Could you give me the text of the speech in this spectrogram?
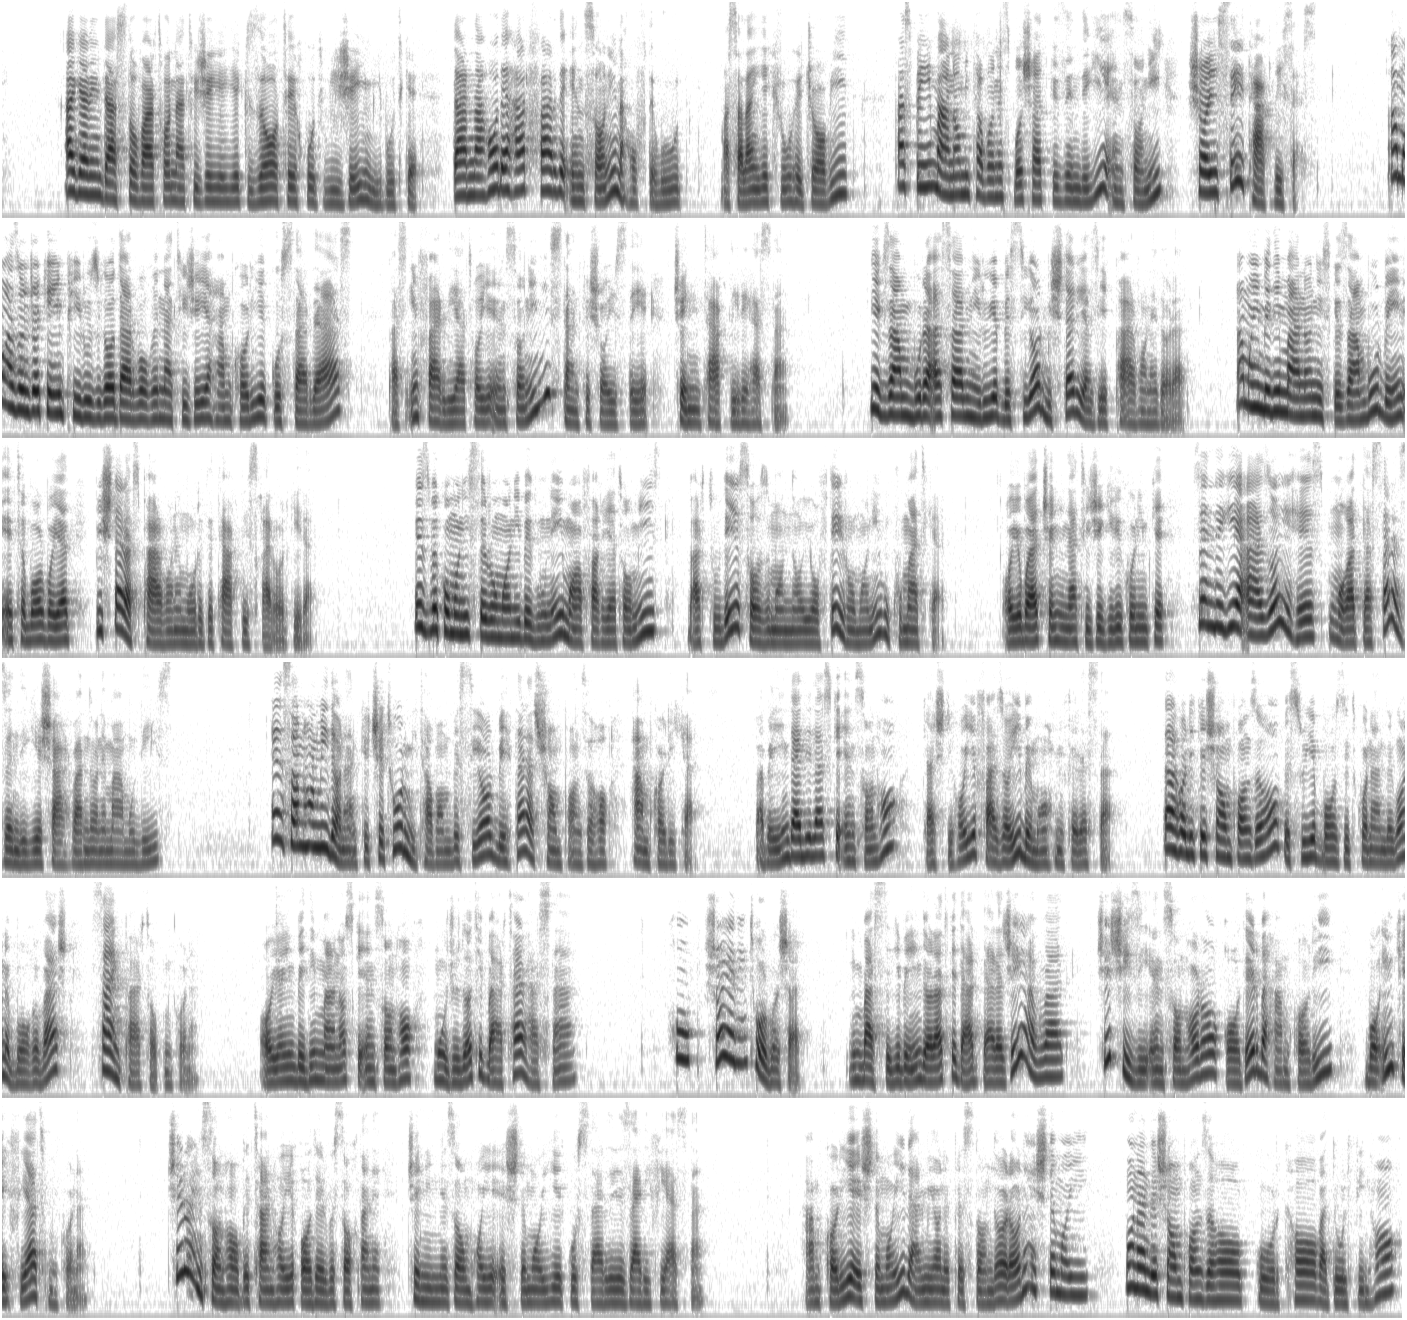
اگر این دستاوردها نتیجه یک ذات خود ویژه‌ای می بود که در نهاد هر فرد انسانی نهفته بود مثلا یک روح جاوید پس به این معنا می توانست باشد که زندگی انسانی شایسته تقدیس است. اما از آنجا که این پیروزگاه در واقع نتیجه همکاری گسترده است پس این فردیت های انسانی نیستند که شایسته چنین تقدیری هستند. یک زنبور اصل نیروی بسیار بیشتری از یک پروانه دارد. اما این بدین معنا نیست که زنبور به این اعتبار باید بیشتر از پروانه مورد تقدیس قرار گیرد. حزب کمونیست رومانی به گونه موفقیت آمیز بر توده سازمان نایافته رومانی حکومت کرد. آیا باید چنین نتیجه گیری کنیم که زندگی اعضای حزب مقدستر از زندگی شهروندان معمولی است؟ انسان ها می دانند که چطور می توان بسیار بهتر از شامپانزه ها همکاری کرد و به این دلیل است که انسان ها کشتی های فضایی به ماه می فرستند. در حالی که شامپانزه ها به سوی بازدید کنندگان باغ وش سنگ پرتاب می کنند. آیا این بدین معناست که انسان ها موجوداتی برتر هستند؟ خب شاید این طور باشد این بستگی به این دارد که در درجه اول چه چیزی انسانها را قادر به همکاری با این کیفیت می کند؟ چرا انسانها به تنهایی قادر به ساختن چنین نظام های اجتماعی گسترده ظریفی هستند؟ همکاری اجتماعی در میان پستانداران اجتماعی مانند شامپانزه ها، گرگ ها و دلفین ها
